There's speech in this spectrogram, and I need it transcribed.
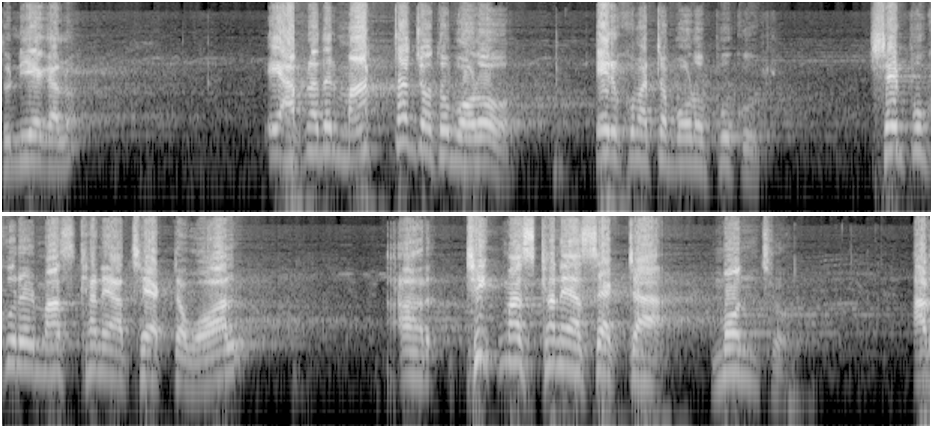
তো নিয়ে গেল। এই আপনাদের মাঠটা যত বড়, এরকম একটা বড় পুকুর। সেই পুকুরের মাঝখানে আছে একটা ওয়াল, আর ঠিক মাঝখানে আছে একটা মঞ্চ। আর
